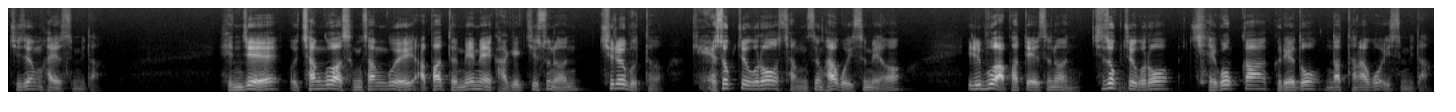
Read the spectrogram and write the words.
지정하였습니다. 현재 어창구와 성산구의 아파트 매매 가격 지수는 7월부터 계속적으로 상승하고 있으며 일부 아파트에서는 지속적으로 최고가 거래도 나타나고 있습니다.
